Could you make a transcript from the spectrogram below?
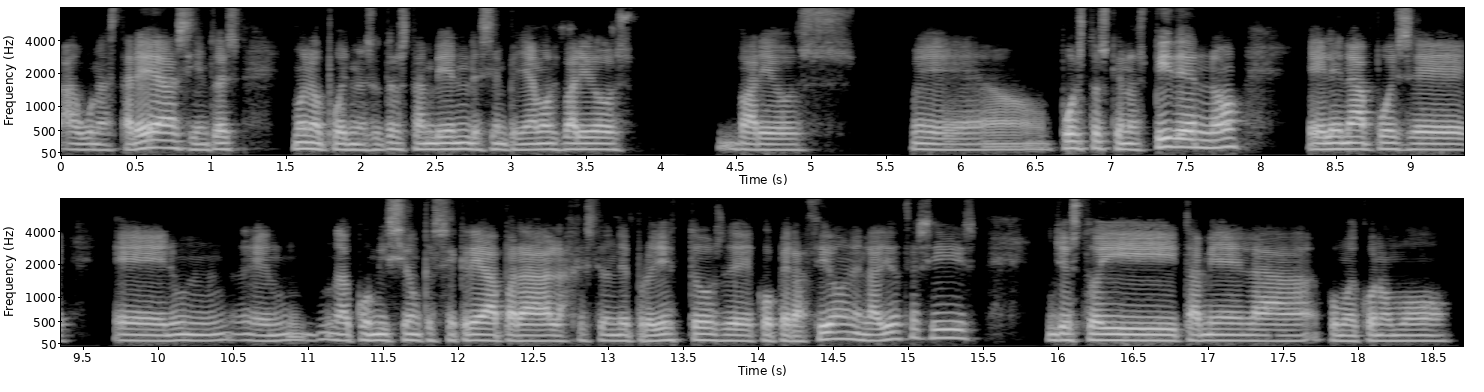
algunas tareas y entonces, bueno, pues nosotros también desempeñamos varios, varios eh, puestos que nos piden, ¿no? Elena, pues eh, en, una comisión que se crea para la gestión de proyectos de cooperación en la diócesis. Yo estoy también como economo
